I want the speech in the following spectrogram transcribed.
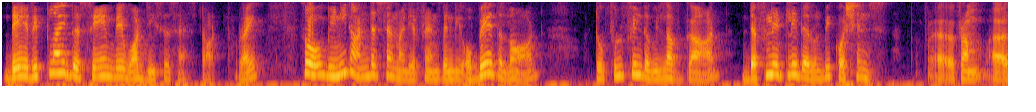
they replied the same way what Jesus has taught, right? So we need to understand, my dear friends, when we obey the Lord, to fulfill the will of God, definitely there will be questions uh, from uh,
